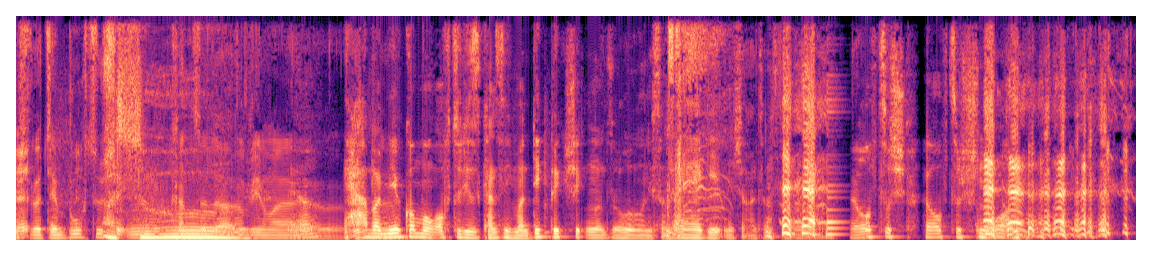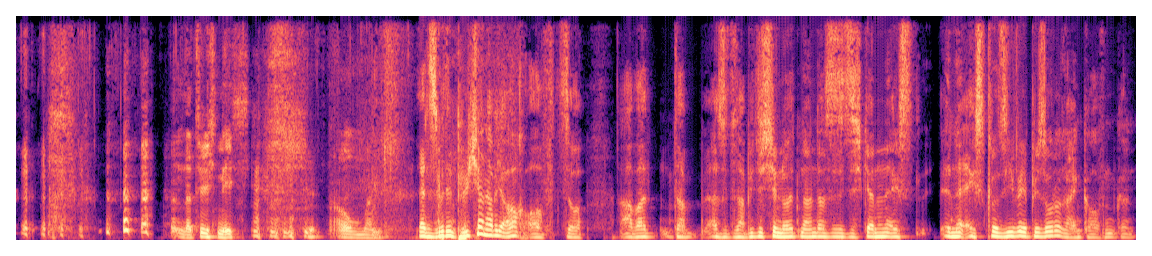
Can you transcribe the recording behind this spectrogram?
ich würde dir ein Buch zuschicken, so. kannst du da irgendwie mal äh, Ja, bei mir kommen auch oft so dieses, kannst nicht mal einen Dickpick schicken und so. Und ich so, nee, geht nicht, Alter. hör auf zu, hör auf zu schnorren. Natürlich nicht. Oh Mann. Ja, das mit den Büchern habe ich auch oft so. Aber da, also da biete ich den Leuten an, dass sie sich gerne eine, ex in eine exklusive Episode reinkaufen können.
